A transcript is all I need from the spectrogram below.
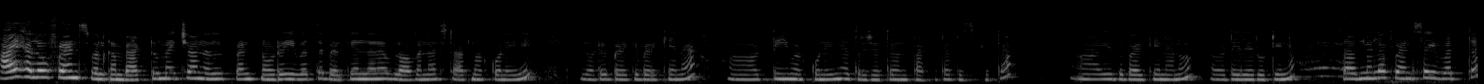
Hi hello friends welcome back to my channel friends ನೋಡಿರಿ, ಇವತ್ತೇ ಬೆಳಗ್ಗೆಯಿಂದನೇ ವ್ಲಾಗನ್ನು ಸ್ಟಾರ್ಟ್ ಮಾಡ್ಕೊಂಡೀನಿ ನೋಡಿರಿ, ಬೆಳಗ್ಗೆ ಬೆಳಗ್ಗೆನ ಟೀ ಮಾಡ್ಕೊಂಡೀನಿ ಅದ್ರ ಜೊತೆ ಒಂದು ಪ್ಯಾಕೆಟ ಬಿಸ್ಕಿಟ ಇದು ಬೆಳಗ್ಗೆ ನಾನು ಡೈಲಿ ರುಟೀನು ಅದಾದಮೇಲೆ ಫ್ರೆಂಡ್ಸ್ ಇವತ್ತು,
